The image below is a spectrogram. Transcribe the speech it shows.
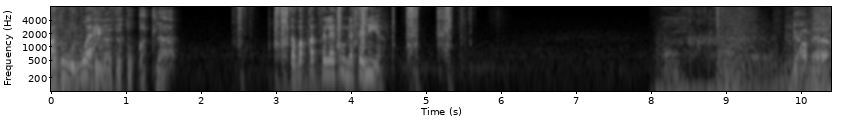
عدو واحد. ثلاثة قتلى. تبقت 30 ثانية. نعماء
